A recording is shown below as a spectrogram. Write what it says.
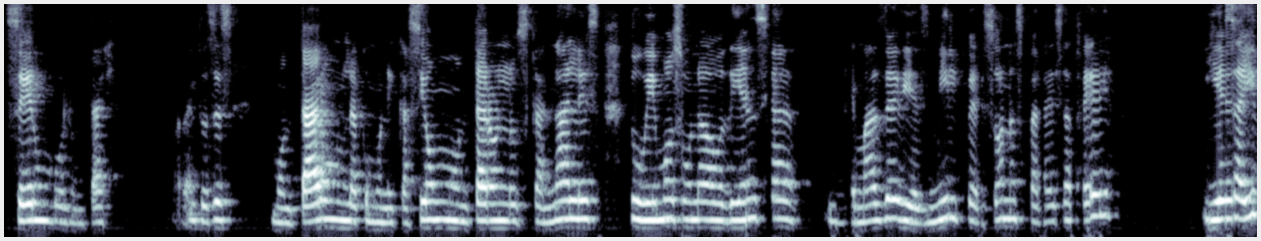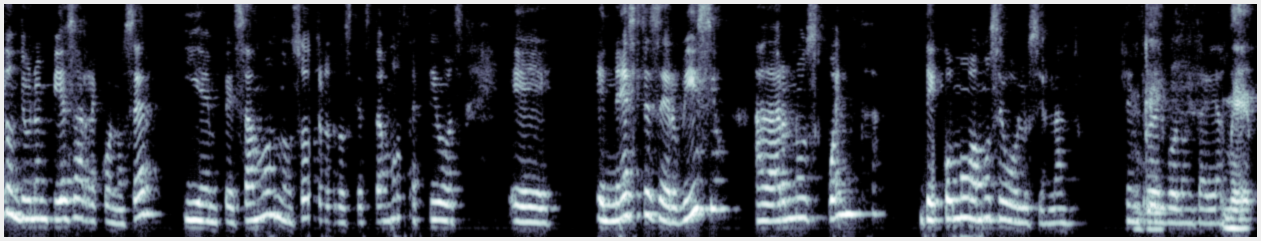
ser un voluntario. Entonces, montaron la comunicación, montaron los canales, tuvimos una audiencia de más de 10 mil personas para esa feria. Y es ahí donde uno empieza a reconocer y empezamos nosotros, los que estamos activos eh, en este servicio, a darnos cuenta de cómo vamos evolucionando dentro del voluntariado. Me,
